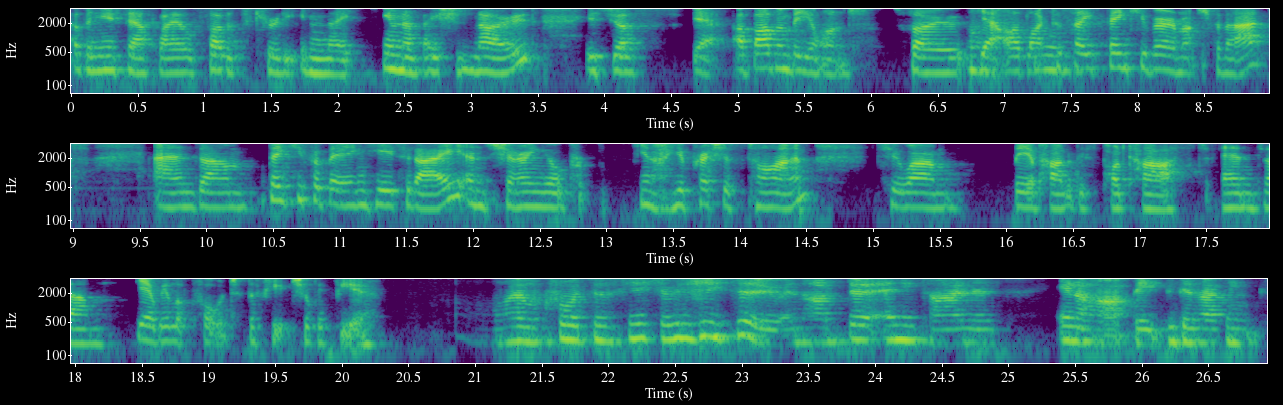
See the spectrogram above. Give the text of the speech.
at the New South Wales Cybersecurity Inno- Innovation Node is just, yeah, above and beyond. So, yeah, I'd like to say thank you very much for that. And um, thank you for being here today and sharing your, you know, your precious time to um, be a part of this podcast. And um, yeah, we look forward to the future with you. I look forward to the future with you too, and I'll do it anytime and in a heartbeat because I think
